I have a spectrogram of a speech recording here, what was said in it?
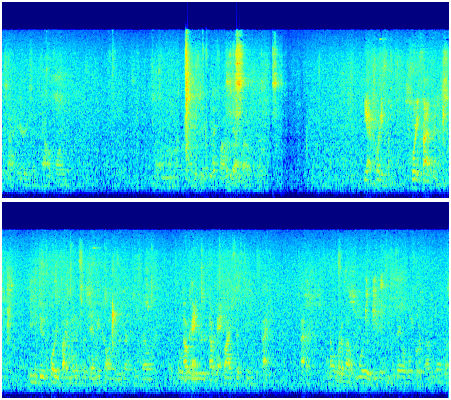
He's not here, he's in California. So, I guess we could find that out. Yeah, 40, 45 minutes. You can do it forty-five minutes, okay, we call him, we're gonna tell him. Okay, okay. Five fifteen. Right. Right. Now, what about Wood, you think he's available for a phone call?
